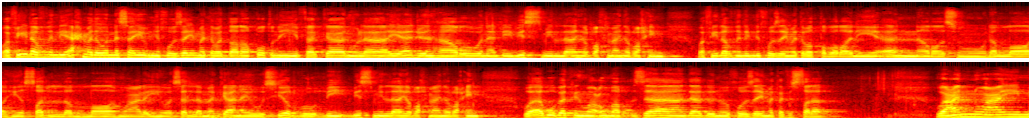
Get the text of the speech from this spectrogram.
وفي لفظ لأحمد والنسائي بن خزيمة والدار قطني فكانوا لا يجهرون ببسم الله الرحمن الرحيم. وفي لفظ لابن خزيمة والطبراني أن رسول الله صلى الله عليه وسلم كان يسر ببسم الله الرحمن الرحيم. وأبو بكر وعمر زاد ابن خزيمة في الصلاة. وعن نعيم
